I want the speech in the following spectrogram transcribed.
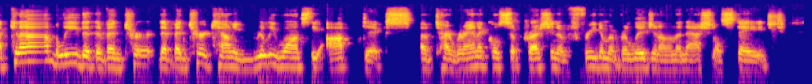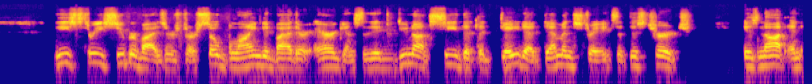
I cannot believe that the Ventura that Ventura County really wants the optics of tyrannical suppression of freedom of religion on the national stage. These three supervisors are so blinded by their arrogance that they do not see that the data demonstrates that this church is not an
